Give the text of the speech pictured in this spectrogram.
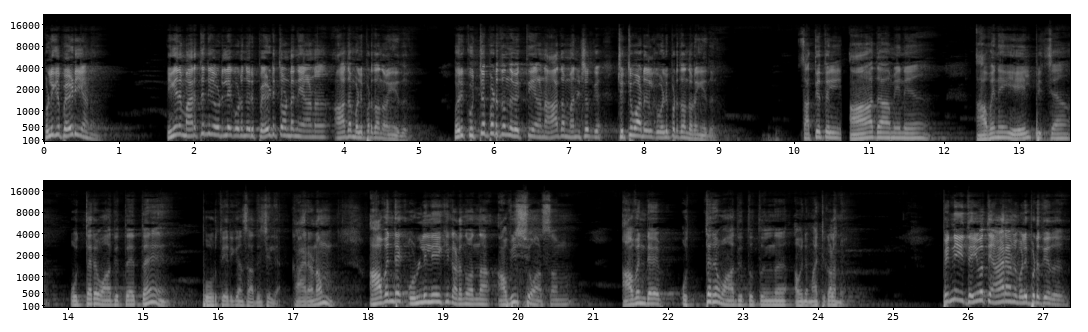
പുള്ളിക്ക് പേടിയാണ്. ഇങ്ങനെ മരത്തിന്റെ ചോട്ടിലേക്ക് കൂടുന്ന ഒരു പേടിത്തോണ്ടനെയാണ് ആദം വെളിപ്പെടുത്താൻ തുടങ്ങിയത്. ഒരു കുറ്റപ്പെടുത്തുന്ന വ്യക്തിയാണ് ആദം മനുഷ്യർക്ക് ചുറ്റുപാടുകൾക്ക് വെളിപ്പെടുത്താൻ തുടങ്ങിയത്. സത്യത്തിൽ ആദാമിന് അവനെ ഏൽപ്പിച്ച ഉത്തരവാദിത്തത്തെ പൂർത്തീകരിക്കാൻ സാധിച്ചില്ല. കാരണം അവന്റെ ഉള്ളിലേക്ക് കടന്നു വന്ന അവിശ്വാസം അവന്റെ ഉത്തരവാദിത്വത്തിൽ നിന്ന് അവനെ മാറ്റിക്കളഞ്ഞു. പിന്നെ ഈ ദൈവത്തെ ആരാണ് വെളിപ്പെടുത്തിയത്?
